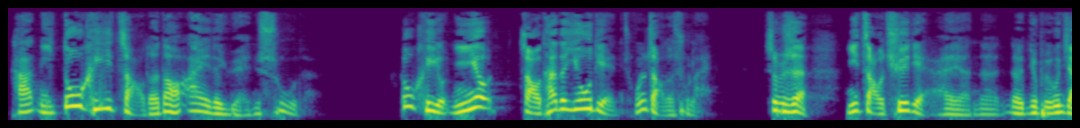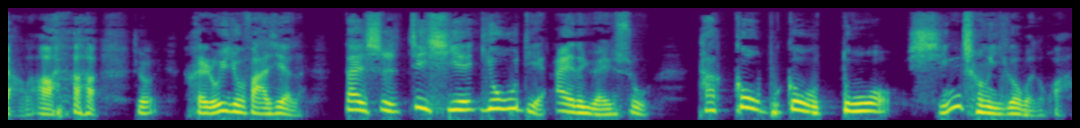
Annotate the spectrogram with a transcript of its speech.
他你都可以找得到爱的元素的，都可以有。你要找他的优点，总是找得出来，是不是？你找缺点，哎呀，那那就不用讲了啊，哈哈，就很容易就发现了。但是这些优点、爱的元素，它够不够多，形成一个文化？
